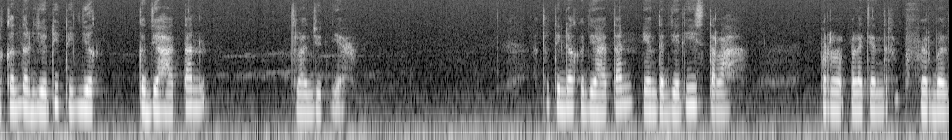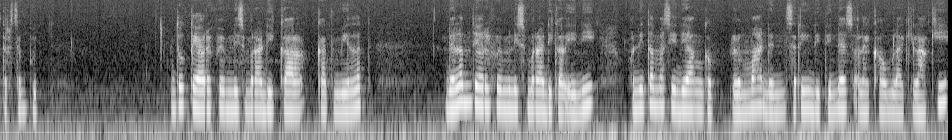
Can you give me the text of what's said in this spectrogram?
akan terjadi tindak kejahatan selanjutnya atau tindak kejahatan yang terjadi setelah pelecehan ter verbal tersebut. Untuk teori feminisme radikal kata Millet, dalam teori feminisme radikal ini, wanita masih dianggap lemah dan sering ditindas oleh kaum laki-laki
